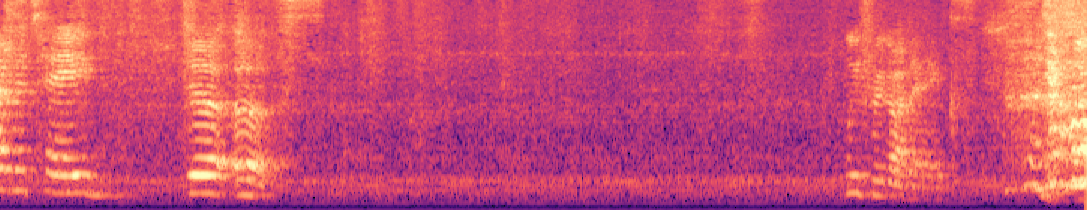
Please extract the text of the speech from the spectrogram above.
Ajouter deux œufs. We forgot eggs.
